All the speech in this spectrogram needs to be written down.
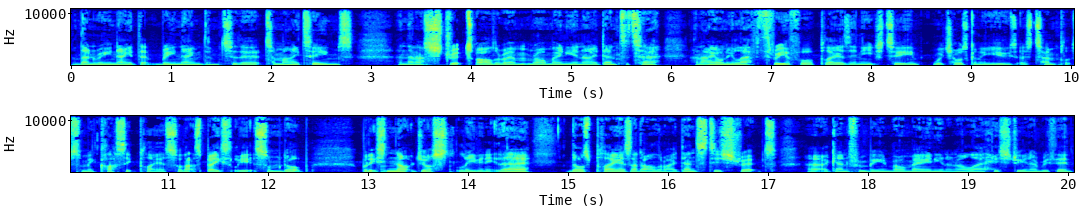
then renamed them, renamed them to the to my teams, and then I stripped all the Romanian identity, and I only left three or four players in each team, which I was going to use as templates for my classic players. So that's basically it summed up. But it's not just leaving it there. Those players had all their identities stripped, uh, again from being Romanian and all their history and everything.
